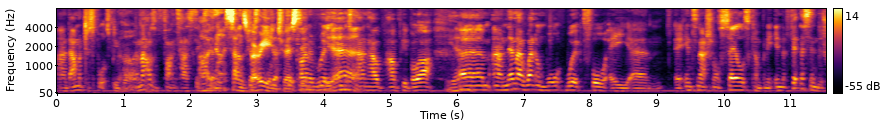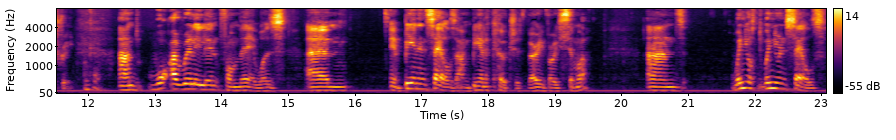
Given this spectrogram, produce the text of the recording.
and amateur sports people, Oh, and that was a fantastic. Oh, that sounds Just- very just interesting. To kind of really Yeah. understand how, how people are. Yeah. Um, and then I went and wo- worked for a, um, a international sales company in the fitness industry. Okay. And what I really learned from there was um, you know, being in sales and being a coach is very, very similar. And when you're when you're in sales,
